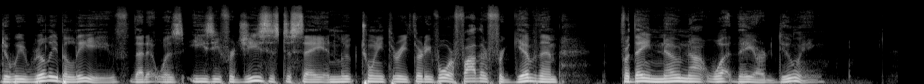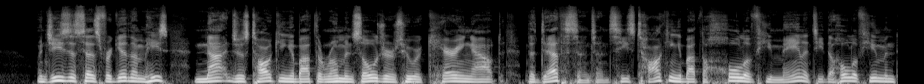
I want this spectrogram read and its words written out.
do we really believe that it was easy for Jesus to say in Luke 23 34, Father, forgive them, for they know not what they are doing? When Jesus says forgive them, he's not just talking about the Roman soldiers who were carrying out the death sentence. He's talking about the whole of humanity, the whole of human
